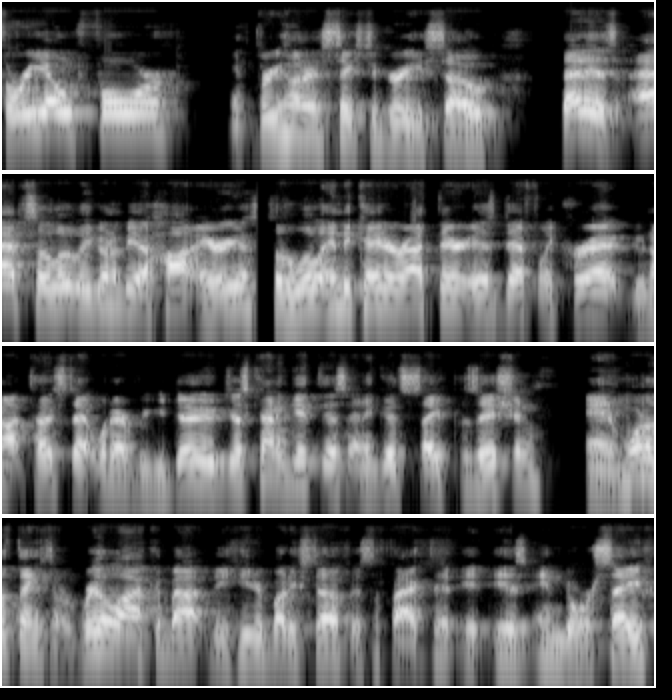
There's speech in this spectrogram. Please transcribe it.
304 and 306 degrees. So that is absolutely going to be a hot area. So the little indicator right there is definitely correct. Do not touch that whatever you do. Just kind of get this in a good safe position. And one of the things that I really like about the Heater Buddy stuff is the fact that it is indoor safe.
